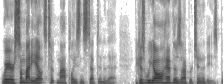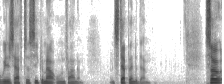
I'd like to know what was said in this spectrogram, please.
where somebody else took my place and stepped into that. Because we all have those opportunities, but we just have to seek them out when we find them and step into them. So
